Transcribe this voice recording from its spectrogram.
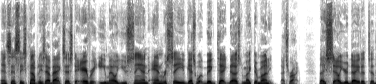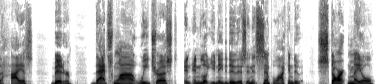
and since these companies have access to every email you send and receive, guess what big tech does to make their money? That's right, they sell your data to the highest bidder. That's why we trust. And, and look, you need to do this, and it's simple. I can do it. Start Mail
